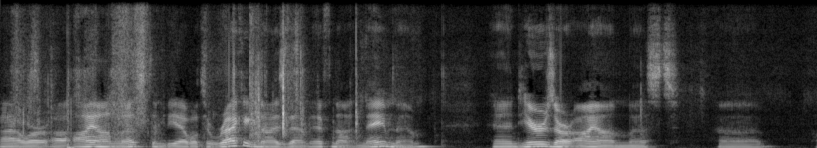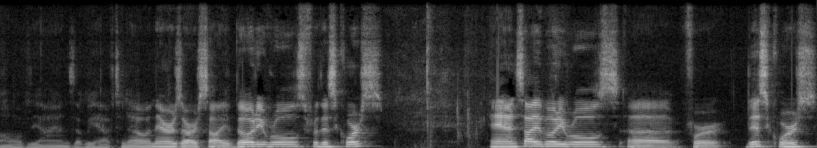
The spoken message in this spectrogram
our uh, ion list and be able to recognize them, if not name them. And here's our ion list, uh, all of the ions that we have to know. And there's our solubility rules for this course. And solubility rules uh, for this course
